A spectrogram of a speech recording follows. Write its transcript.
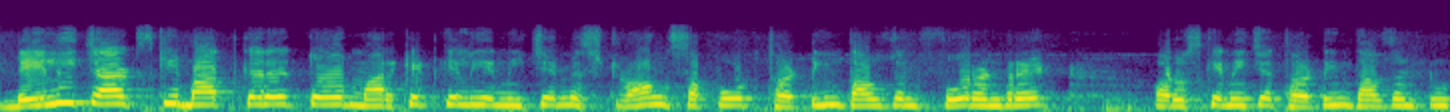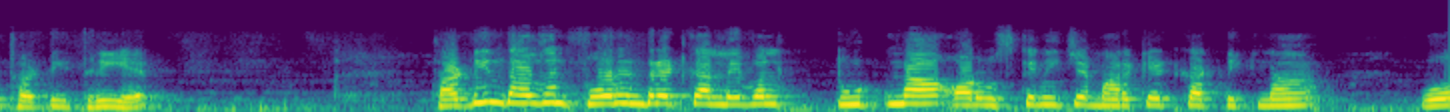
डेली चार्ट्स की बात करें तो मार्केट के लिए नीचे में स्ट्रांग सपोर्ट 13,400 और उसके नीचे 13,233 है। 13,400 का लेवल टूटना और उसके नीचे मार्केट का टिकना वो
